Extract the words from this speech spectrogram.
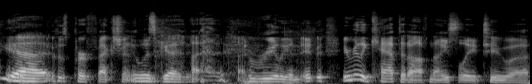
yeah, it was perfection. It was good. I, I really, it, it really capped it off nicely to, uh,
